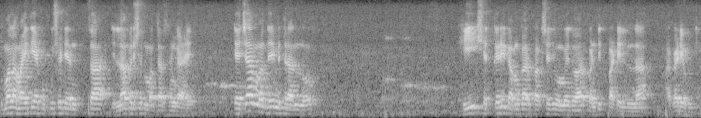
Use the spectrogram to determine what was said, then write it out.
तुम्हाला माहिती आहे पप्पू शेट यांचा जिल्हा परिषद मतदारसंघ आहे. त्याच्यामध्ये मित्रांनो ही शेतकरी कामगार पक्षाचे उमेदवार पंडित पाटील यांना आघाडी होती.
